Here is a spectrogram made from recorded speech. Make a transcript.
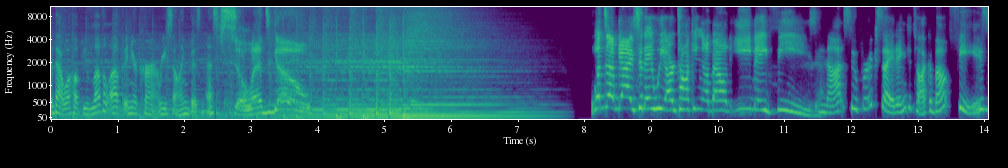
that will help you level up in your current reselling business. So let's go. What's up, guys? Today we are talking about eBay fees. Not super exciting to talk about fees,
